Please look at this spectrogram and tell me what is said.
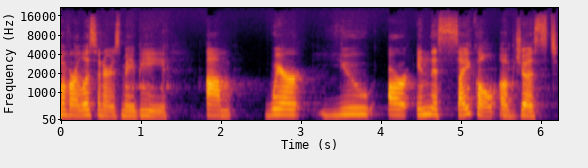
of our listeners may be, um, where you are in this cycle of just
